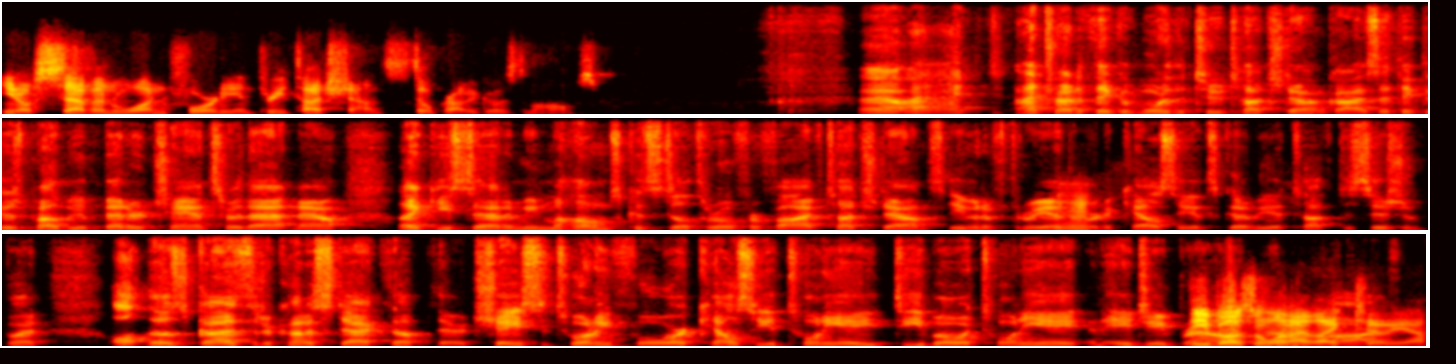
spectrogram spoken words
you know seven, one forty, and three touchdowns, still probably goes to Mahomes. Uh, I, I, I try to think of more of the two touchdown guys. I think there's probably a better chance for that now. Like you said, I mean, Mahomes could still throw for five touchdowns, even if 3 of them mm-hmm. are to Kelce. It's going to be a tough decision. But all those guys that are kind of stacked up there: Chase at 24, Kelce at 28, Deebo at 28, and AJ Brown. Deebo's the one I like too. Yeah.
